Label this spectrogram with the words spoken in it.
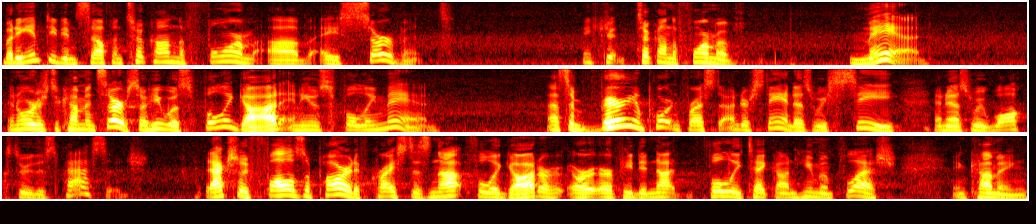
but he emptied himself and took on the form of a servant. He took on the form of man in order to come and serve. So he was fully God and he was fully man. That's very important for us to understand as we see and as we walk through this passage. It actually falls apart if Christ is not fully God or, or, or if he did not fully take on human flesh in coming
